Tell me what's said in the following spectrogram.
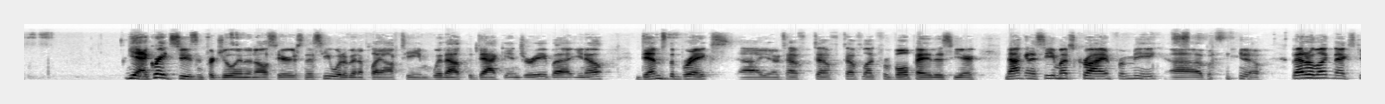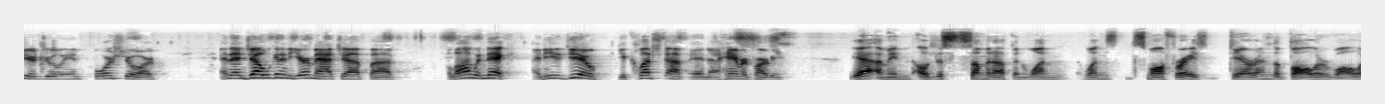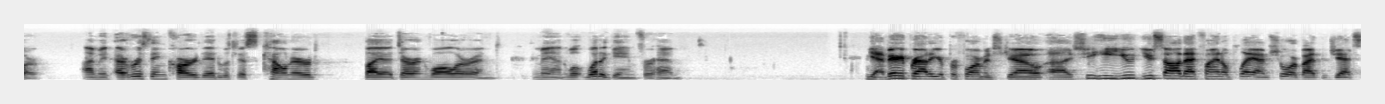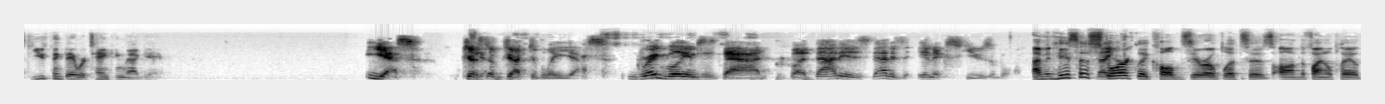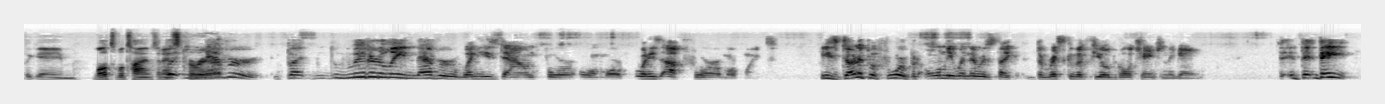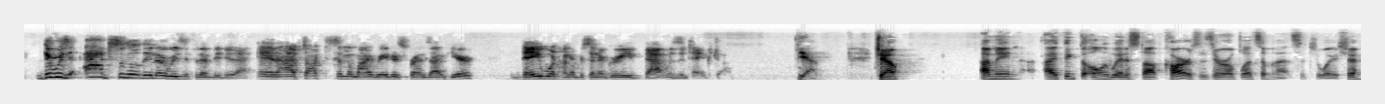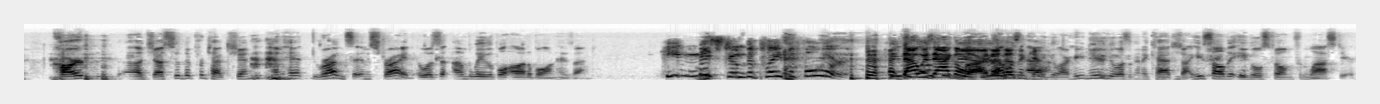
Yeah, great season for Julian. In all seriousness, he would have been a playoff team without the Dak injury. But you know, Dems the breaks. Uh, you know, tough, tough, tough luck for Volpe this year. Not going to see much crying from me. Uh, but you know, better luck next year, Julian, for sure. And then Joe, we'll get into your matchup. Uh, along with Nick, I needed you. You clutched up and uh, hammered Parby. Yeah, I mean, I'll just sum it up in one one small phrase: Darren the Baller Waller. I mean, everything Carr did was just countered by a Darren Waller, and man, what what a game for him! Yeah, very proud of your performance, Joe. Uh, Sheehy, you you saw that final play, I'm sure, by the Jets. Do you think they were tanking that game? Yes. Just Yeah. objectively, yes. Gregg Williams is bad, but that is that is inexcusable. I mean, he's historically called zero blitzes on the final play of the game multiple times in his But career. never, but literally never when he's down four or more, when he's up four or more points. He's done it before, but only when there was like the risk of a field goal change in the game. They, they there was absolutely no reason for them to do that. And I've talked to some of my Raiders friends out here. They 100% agree that was a tank job. Yeah, Joe. I mean, I think the only way to stop cars is zero blitz him in that situation. Carr adjusted the protection and hit Ruggs in stride. It was an unbelievable audible on his end. He missed him the play before. that was open Aguilar. That that doesn't count. Aguilar. He knew he wasn't going to catch that. He saw the Eagles film from last year.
